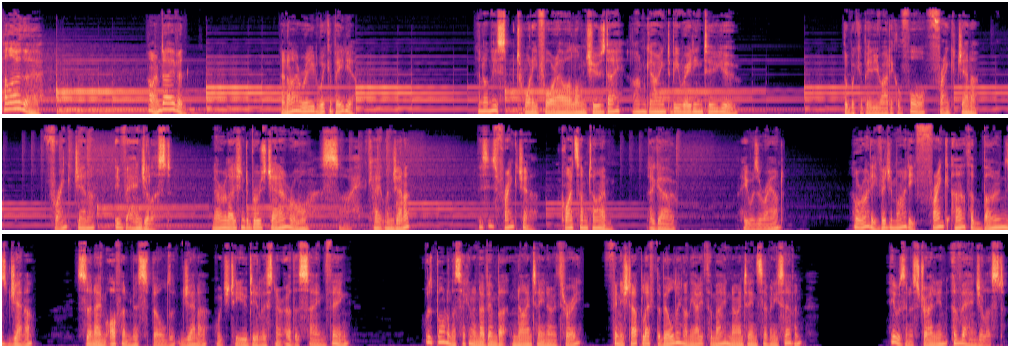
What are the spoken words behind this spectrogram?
Hello there. I'm David, and I read Wikipedia. And on this 24 hour long Tuesday, I'm going to be reading to you the Wikipedia article for Frank Jenner. Frank Jenner, evangelist. No relation to Bruce Jenner or, sigh, Caitlyn Jenner. This is Frank Jenner, quite some time ago. He was around. Alrighty, Vegemite. Frank Arthur Bones Jenner, surname often misspelled Jenna, which to you, dear listener, are the same thing, was born on the 2nd of November 1903, finished up, left the building on the 8th of May 1977. He was an Australian evangelist.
